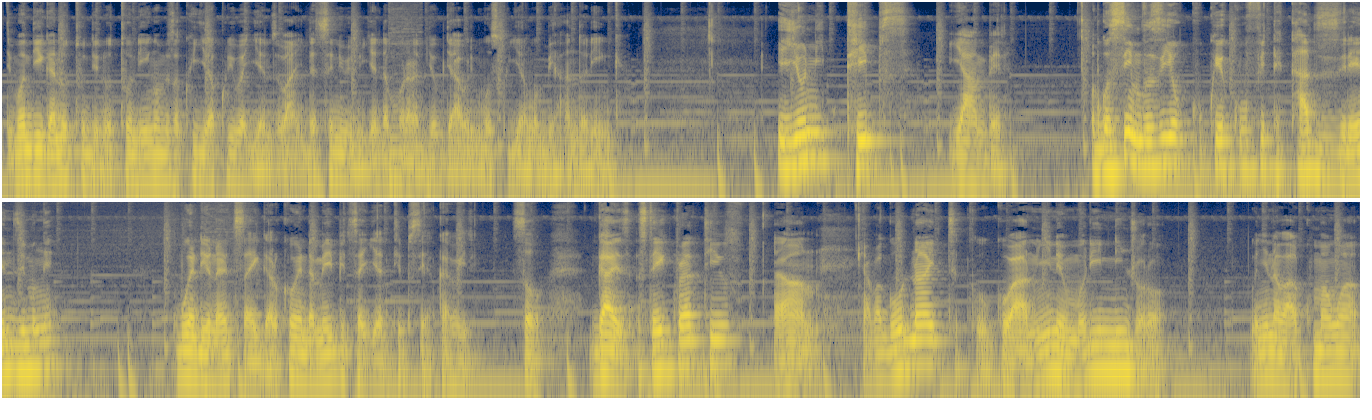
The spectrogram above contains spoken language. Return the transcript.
Ndimo ndiga n'utundi n'utundi nkomeza kwigira kuri bagenzi banjye ndetse n'ibintu ngenda mpura na byo bya buri munsi kugira ngo mbihandoringe iyo ni tips ya mbere. Ubwo simvuze iyo ukwiye kuba ufite kadi zirenze imwe wenda iyo na yo tuzayigaruka wenda maybe tuzagira tips ya kabiri. So guys stay creative um, have a good night. Ku bantu nyine muri nijoro ubwo nyine abakumanywa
